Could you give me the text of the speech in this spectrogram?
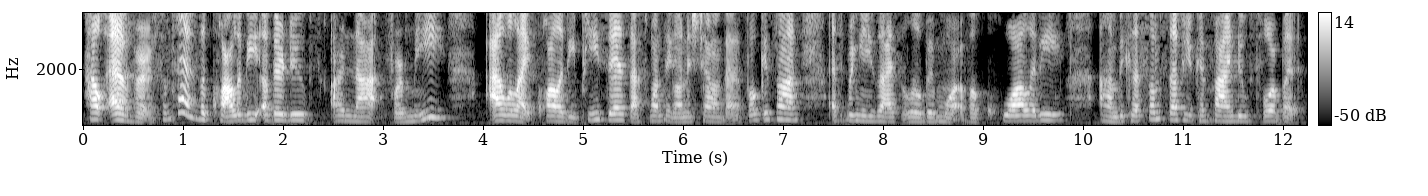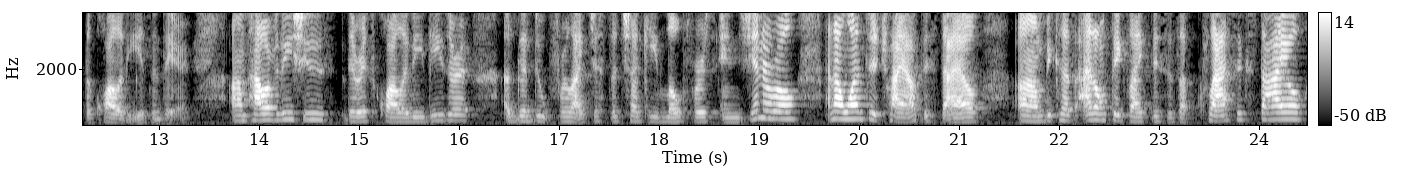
However, sometimes the quality of their dupes are not for me. I would like quality pieces. That's one thing on this channel that I focus on. Is bringing you guys a little bit more of a quality um, because some stuff you can find dupes for, but the quality isn't there. Um, however, these shoes, there is quality. These are a good dupe for like just the chunky loafers in general. And I wanted to try out this style um, because I don't think like this is a classic style.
